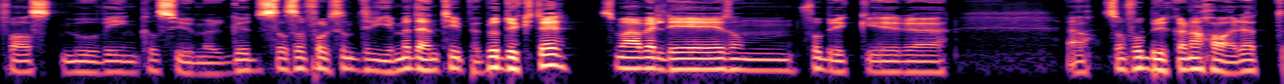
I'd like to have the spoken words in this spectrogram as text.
Fast Moving Consumer Goods, altså folk som driver med den type produkter, som er veldig sånn forbruker... Uh, ja, som forbrukerne har et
